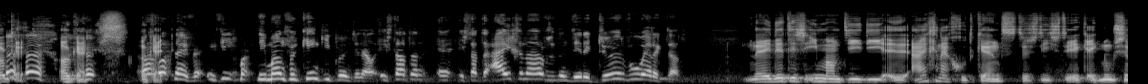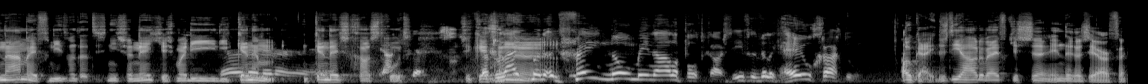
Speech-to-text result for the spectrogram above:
oké, oké. Wacht even, is die, die man van Kinky.nl, is, dat een, eh, is dat de eigenaar of is dat een directeur? Of hoe werkt dat? Nee, dit is iemand die die eh, eigenaar goed kent. Dus die, ik, ik noem zijn naam even niet, want dat is niet zo netjes. Maar die, die Nee, ken nee, hem, nee, ken deze gast Ja, goed. Dus ik Dat lijkt een, me eh, een fenomenale podcast. Yves. Dat wil ik heel graag doen. Oké, dus die houden we eventjes eh, in de reserve.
